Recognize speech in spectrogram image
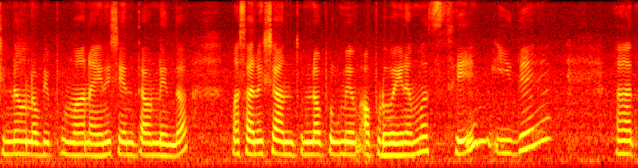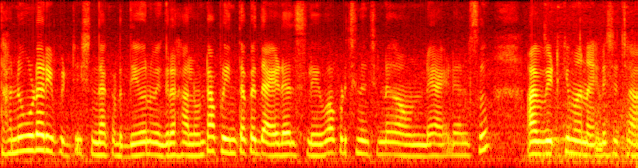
చిన్న ఉన్నప్పుడు ఇప్పుడు మా నైనిష ఎంత ఉండిందో మా సమీక్ష అంత ఉన్నప్పుడు మేము అప్పుడు పోయినాము. సేమ్ ఇదే తను కూడా రిపీట్ చేసింది అక్కడ దేవుని విగ్రహాలు ఉంటే. అప్పుడు ఇంత పెద్ద ఐడల్స్ లేవు అప్పుడు చిన్న చిన్నగా ఉండే ఐడల్స్ అవి వీటికి మా నైనిష చా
